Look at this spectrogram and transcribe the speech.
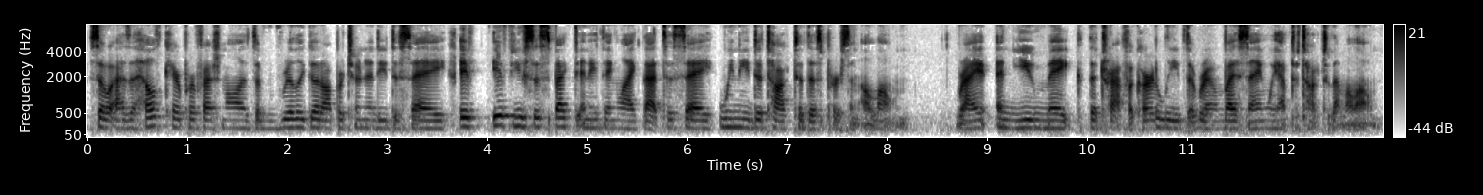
So as a healthcare professional, it's a really good opportunity to say, if, if you suspect anything like that, to say, we need to talk to this person alone, right? And you make the trafficker leave the room by saying, we have to talk to them alone.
